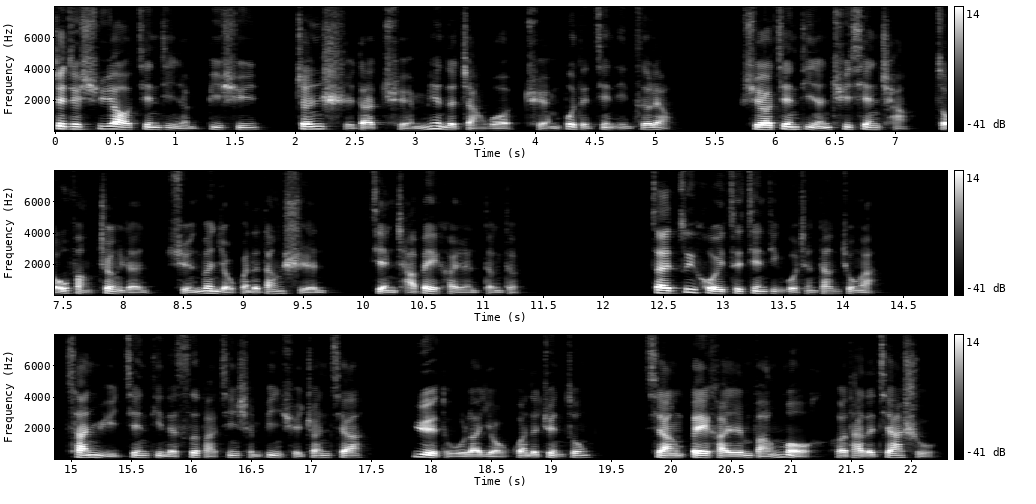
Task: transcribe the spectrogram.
这就需要鉴定人必须真实的、全面的掌握全部的鉴定资料，需要鉴定人去现场走访证人、询问有关的当事人、检查被害人等等。在最后一次鉴定过程当中啊，参与鉴定的司法精神病学专家阅读了有关的卷宗，向被害人王某和他的家属、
